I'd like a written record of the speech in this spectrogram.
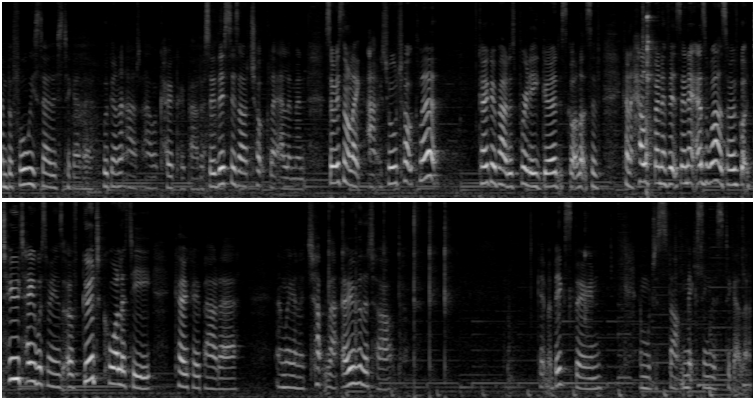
And before we stir this together, we're gonna add our cocoa powder. So this is our chocolate element. So it's not like actual chocolate, Cocoa powder is pretty good. It's got lots of kind of health benefits in it as well. So I've got two tablespoons of good quality cocoa powder and we're gonna chuck that over the top. Get my big spoon and we'll just start mixing this together.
